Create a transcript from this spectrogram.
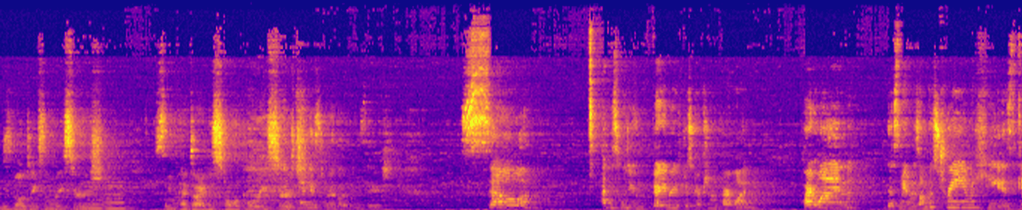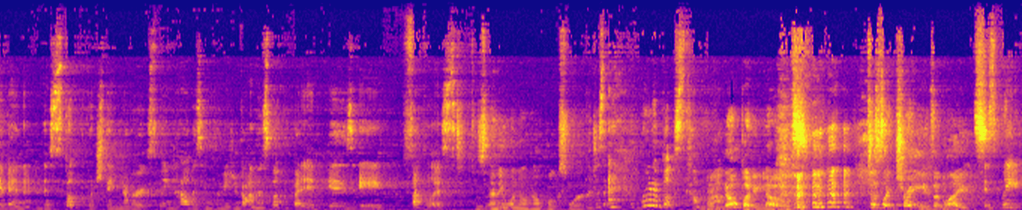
This is gonna take some research, Mm. some hentai historical research. Historical research. So, I'm just going to do a very brief description of part one. Part one this man was on this train. He is given this book, which they've never explained how this information got in this book, but it is a fuck list. Does anyone know how books work? Does, where do books come from? Nobody knows. Just like trains and lights. Is, wait,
